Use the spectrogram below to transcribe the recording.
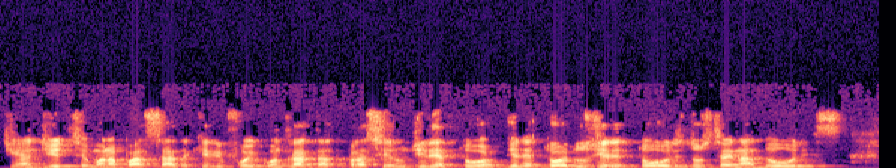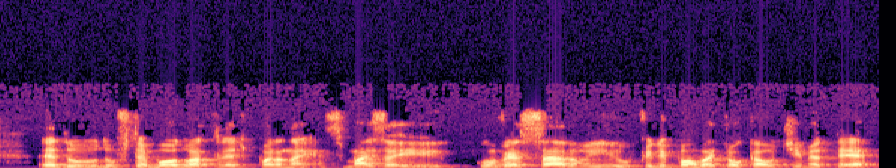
tinha dito semana passada que ele foi contratado para ser o diretor, diretor dos diretores, dos treinadores é, do, do futebol do Atlético Paranaense. Mas aí conversaram e o Filipão vai tocar o time até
